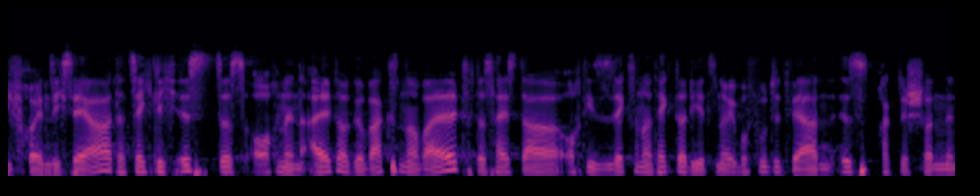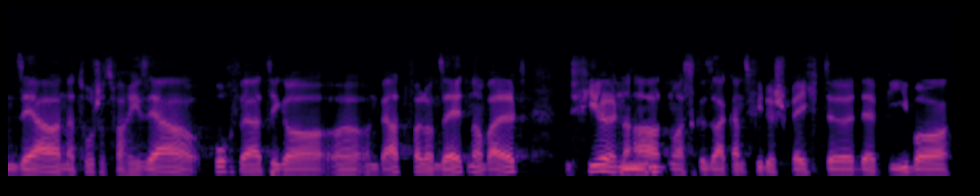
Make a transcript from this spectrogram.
Die freuen sich sehr. Tatsächlich ist das auch ein alter gewachsener Wald. Das heißt, da auch diese 600 Hektar, die jetzt neu überflutet werden, ist praktisch schon ein sehr naturschutzfachig sehr hochwertiger äh, und wertvoller und seltener Wald mit vielen mhm. Arten. Du hast gesagt, ganz viele Spechte, der Biber,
